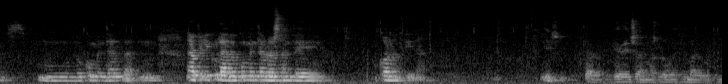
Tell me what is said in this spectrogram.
Pues un documental, una película documental bastante conocida. Y eso. Claro, que de hecho además luego encima luego te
